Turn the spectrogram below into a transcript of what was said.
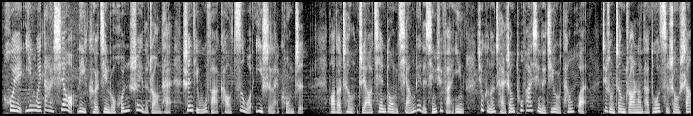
会因为大笑立刻进入昏睡的状态，身体无法靠自我意识来控制。报道称，只要牵动强烈的情绪反应，就可能产生突发性的肌肉瘫痪。这种症状让她多次受伤，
